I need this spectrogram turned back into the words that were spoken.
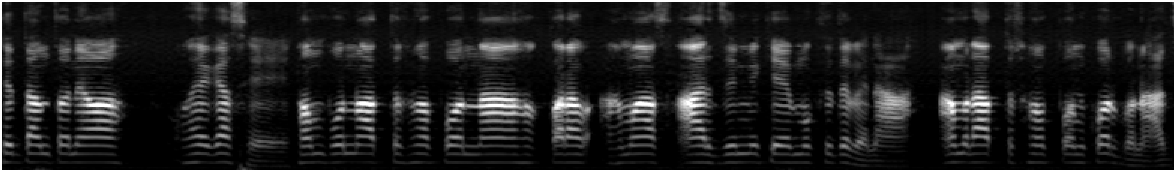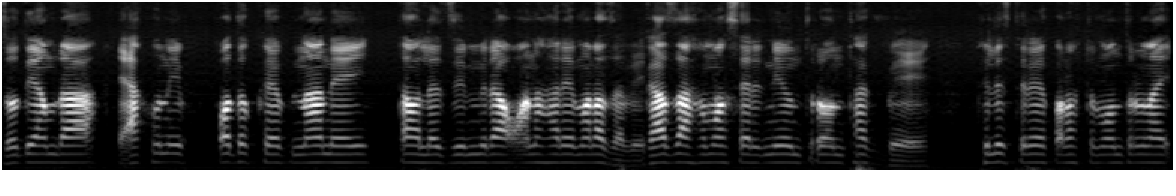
সিদ্ধান্ত নেওয়া হয়ে গেছে। সম্পূর্ণ আত্মসমর্পণ না করা হামাস আর জিম্মিকে মুক্তি দেবে না। আমরা আত্মসমর্পণ করব না। যদি আমরা এখনই পদক্ষেপ না নেই, তাহলে জিম্মিরা অনাহারে মারা যাবে। গাজা হামাসের নিয়ন্ত্রণ থাকবে। ফিলিস্তিনের পররাষ্ট্র মন্ত্রণালয়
